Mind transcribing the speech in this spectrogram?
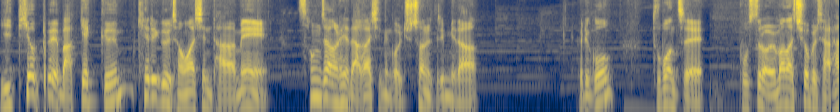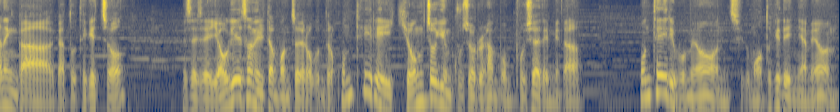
이 티어표에 맞게끔 캐릭을 정하신 다음에 성장을 해 나가시는 걸 추천을 드립니다. 그리고 두 번째 보스를 얼마나 취업을 잘 하는가가 또 되겠죠. 그래서 이제 여기에서는 일단 먼저 여러분들 혼테일의 이 기형적인 구조를 한번 보셔야 됩니다. 혼테일이 보면 지금 어떻게 돼 있냐면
